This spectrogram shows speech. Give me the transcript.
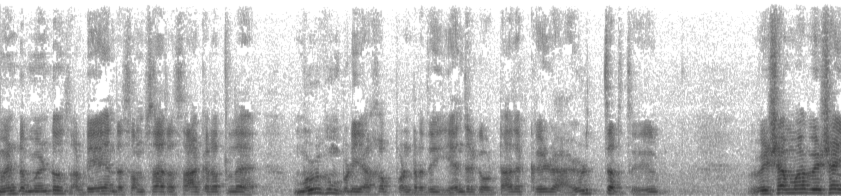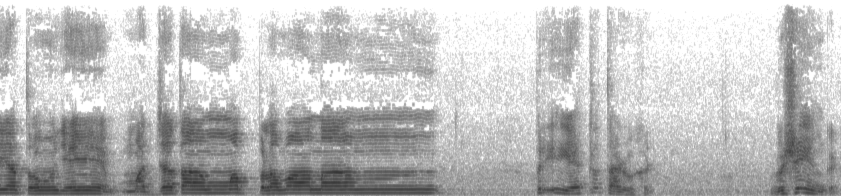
மீண்டும் மீண்டும் அப்படியே அந்த சம்சார சாகரத்தில் முழுகும்படியாக பண்ணுறது ஏந்திரிக்க விட்டாத கீழே அழுத்துறது. விஷம விஷயத்தோ ஏ மஜ்ஜதாம் அப்ளவானாம் பெரிய ஏற்றத்தாழ்வுகள் விஷயங்கள்.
